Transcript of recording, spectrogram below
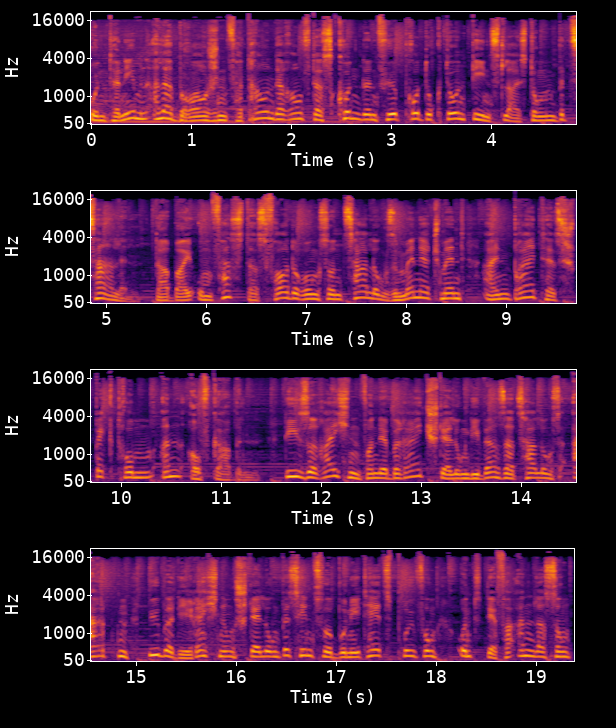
Unternehmen aller Branchen vertrauen darauf, dass Kunden für Produkte und Dienstleistungen bezahlen. Dabei umfasst das Forderungs- und Zahlungsmanagement ein breites Spektrum an Aufgaben. Diese reichen von der Bereitstellung diverser Zahlungsarten über die Rechnungsstellung bis hin zur Bonitätsprüfung und der Veranlassung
